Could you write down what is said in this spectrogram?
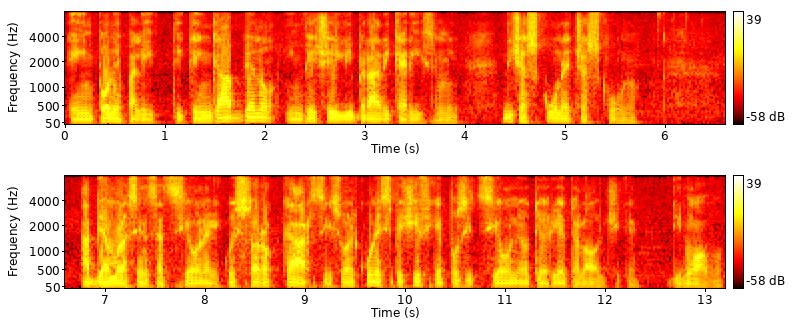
e impone paletti che ingabbiano invece di liberare i carismi di ciascuna e ciascuno. Abbiamo la sensazione che questo arroccarsi su alcune specifiche posizioni o teorie teologiche, di nuovo,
